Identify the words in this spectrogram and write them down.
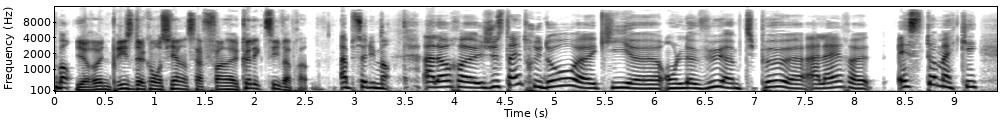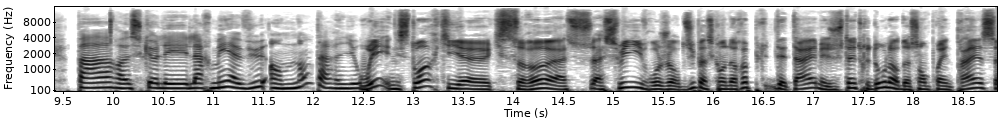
Bon. il y aura une prise de conscience à collective à prendre. Absolument. Alors, euh, Justin Trudeau, euh, qui, euh, on l'a vu un petit peu, euh, a l'air estomaqué par euh, ce que l'armée a vu en Ontario. Oui, une histoire qui, euh, qui sera à, à suivre aujourd'hui parce qu'on n'aura plus de détails, mais Justin Trudeau, lors de son point de presse,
